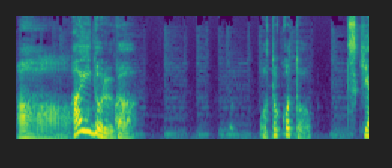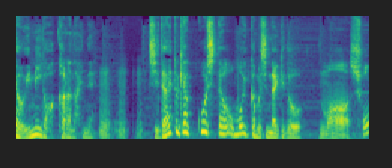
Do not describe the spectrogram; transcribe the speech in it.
ああ。アイドルが男と付き合う意味がわからないね。うんうんうん。時代と逆行した思いかもしれないけど、まあ、商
